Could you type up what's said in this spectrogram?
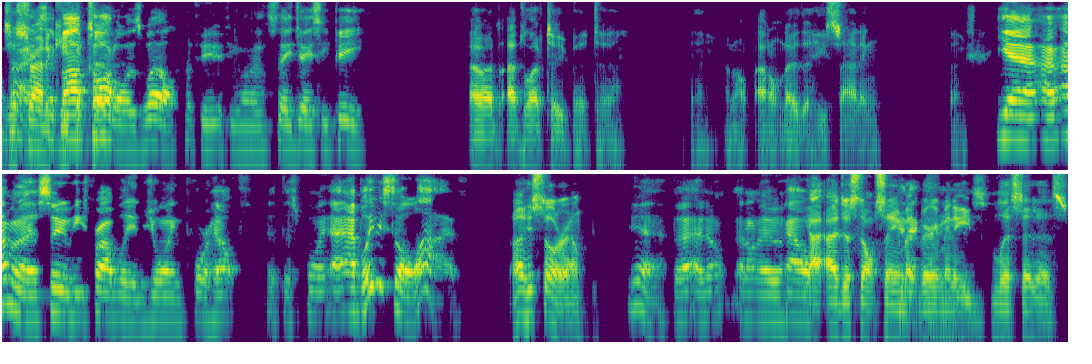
Just trying to keep Bob Caudle as well, if you if you want to say JCP. Oh, I'd, I'd love to, but uh, yeah, I don't I don't know that he's signing. So. Yeah, I, am going to assume he's probably enjoying poor health at this point. I, I, believe he's still alive. Oh, he's still around. Yeah, but I don't I don't know how. I, I just don't see him at very many is. listed as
